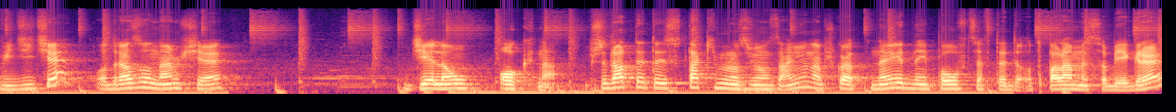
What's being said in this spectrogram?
widzicie? Od razu nam się dzielą okna. Przydatne to jest w takim rozwiązaniu, na przykład na jednej połówce wtedy odpalamy sobie grę,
